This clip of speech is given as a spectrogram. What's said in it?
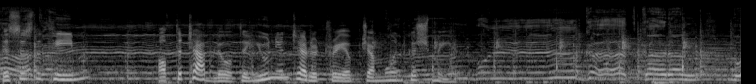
This is the theme of the tableau of the Union Territory of Jammu and Kashmir. करन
